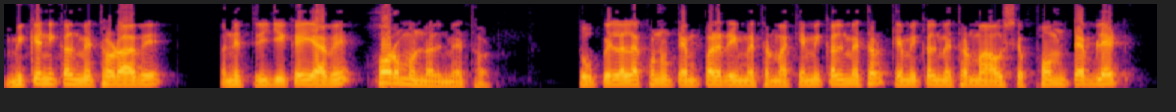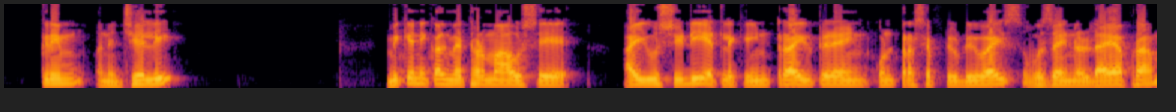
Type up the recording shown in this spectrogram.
મિકેનિકલ મેથડ આવે, અને ત્રીજી કઈ આવે? હોર્મોનલ મેથડ તો પહેલાં લખવાનું ટેમ્પરરી મેથડમાં કેમિકલ મેથડ કેમિકલ મેથડમાં આવશે ફોર્મ ટેબ્લેટ ક્રીમ અને જેલી મિકેનિકલ મેથડમાં આવશે આઈયુસીડી એટલે કે intrauterine contraceptive device vaginal diaphragm,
